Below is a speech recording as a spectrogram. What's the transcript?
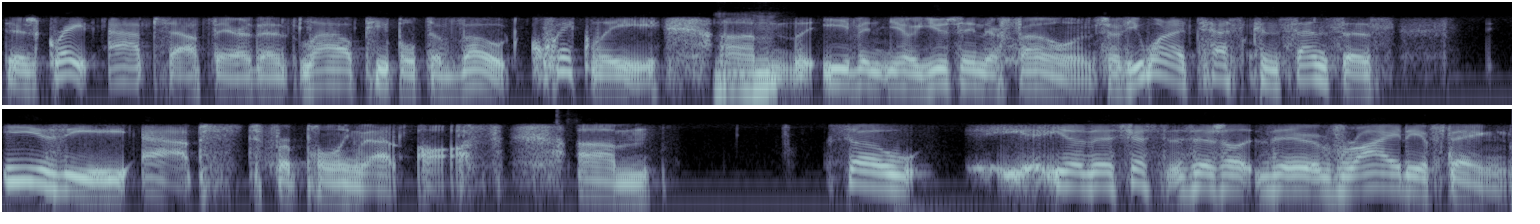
there's great apps out there that allow people to vote quickly, um, even you know using their phones. So, if you want to test consensus, easy apps for pulling that off. Um, so you know there's just there's a, there a variety of things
